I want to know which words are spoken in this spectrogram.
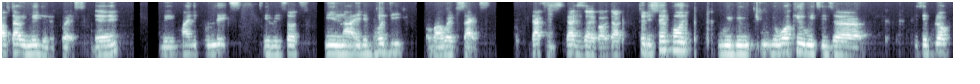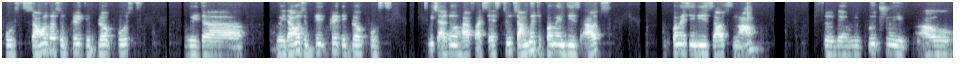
After we made the request, then we manipulate the results in, uh, in the body of our website that is that is all about that. So the second we'll be, we'll be working with is a is a blog post. So I want us to create a blog post with uh I want to create a blog post which I don't have access to. So I'm going to comment this out. I'm commenting this out now. So then we go through it, how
